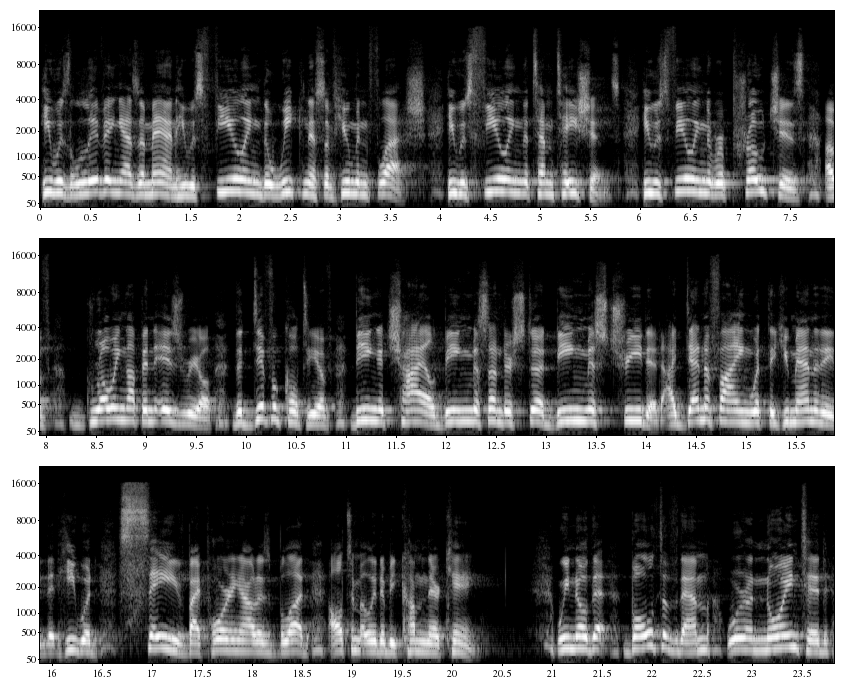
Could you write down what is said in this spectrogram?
He was living as a man. He was feeling the weakness of human flesh. He was feeling the temptations. He was feeling the reproaches of growing up in Israel, the difficulty of being a child, being misunderstood, being mistreated, identifying with the humanity that he would save by pouring out his blood, ultimately to become their king. We know that both of them were anointed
